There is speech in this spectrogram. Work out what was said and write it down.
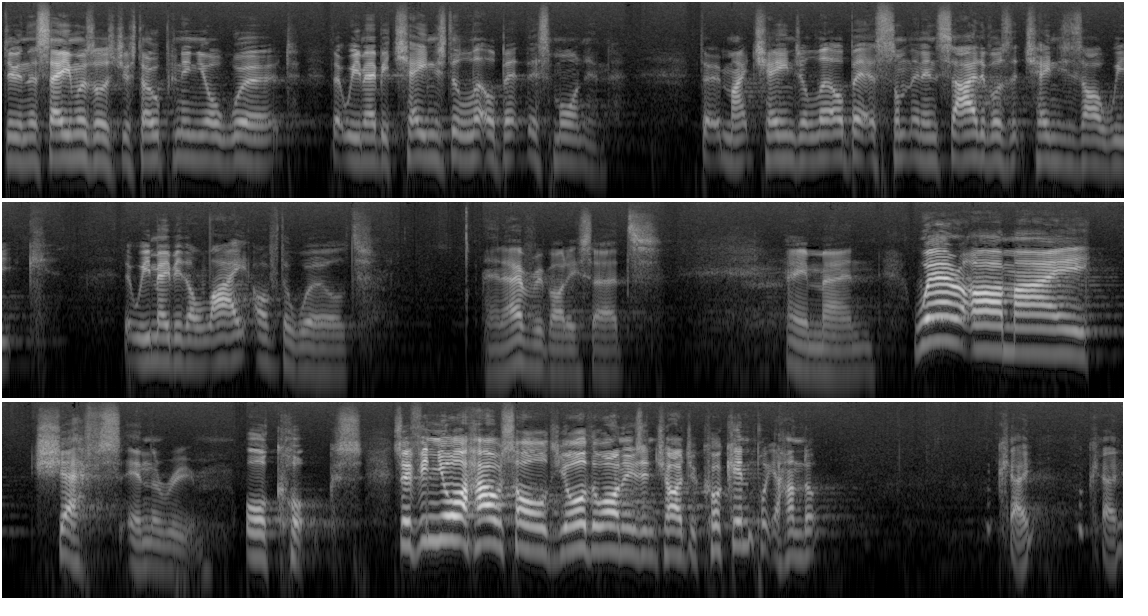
Doing the same as us, just opening your word that we may be changed a little bit this morning. That it might change a little bit of something inside of us that changes our week that we may be the light of the world. And everybody said, Amen. Where are my chefs in the room? or cooks? So if in your household you're the one who's in charge of cooking, put your hand up. Okay, okay.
